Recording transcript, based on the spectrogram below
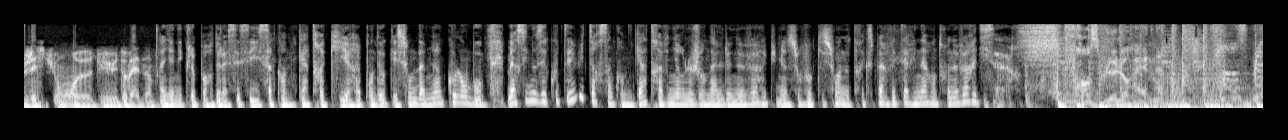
gestion du domaine. Yannick Leport de la CCI 54 qui répondait aux questions de Damien Colombo. Merci de nous écouter. 8h54 à venir le journal de 9h et puis bien sûr vos questions à notre expert vétérinaire entre 9h et 10h. France Bleu Lorraine. France Bleu.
